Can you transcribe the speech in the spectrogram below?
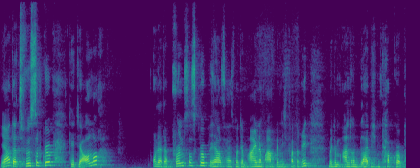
Ja, der Twisted Grip geht ja auch noch. Oder der Princess Grip, ja, das heißt, mit dem einen Arm bin ich verdreht, mit dem anderen bleibe ich im Cup Grip.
